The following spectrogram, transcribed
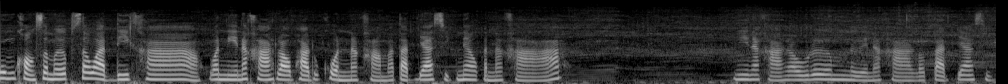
มุมของเสมอสวัสดีค่ะ วันนี้นะคะเราพาทุกคนนะคะมาตัดหญ้าสิกแนลกันนะคะ นี่นะคะเราเริ่มเลยนะคะ เราตัดหญ้าสิก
